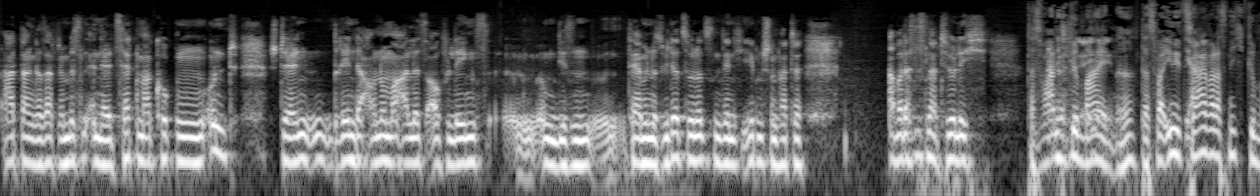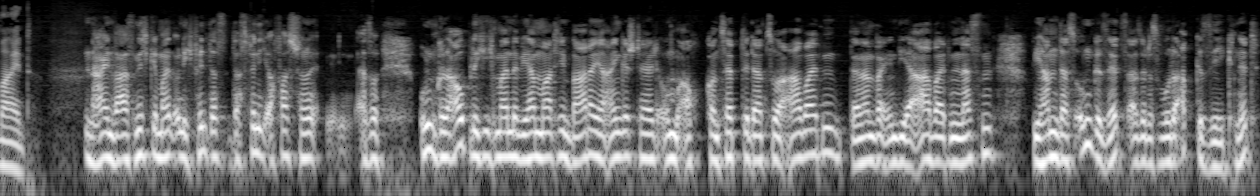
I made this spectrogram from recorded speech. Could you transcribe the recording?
hat dann gesagt, wir müssen NLZ mal gucken und stellen drehen da auch noch mal alles auf links, äh, um diesen Terminus wieder zu nutzen, den ich eben schon hatte. Aber das ist natürlich. Das war nicht gemeint, ne? Das war initial ja. war das nicht gemeint. Nein, war es nicht gemeint und ich finde das, das finde ich auch fast schon, also unglaublich. Ich meine, wir haben Martin Bader ja eingestellt, um auch Konzepte da zu erarbeiten. Dann haben wir ihn die erarbeiten lassen. Wir haben das umgesetzt, also das wurde abgesegnet.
